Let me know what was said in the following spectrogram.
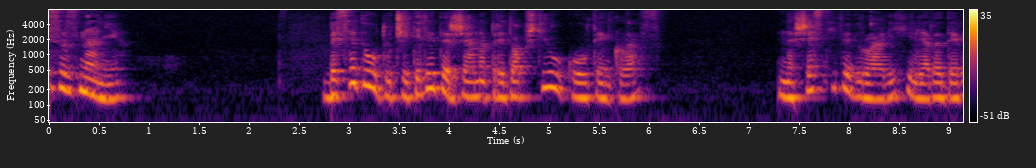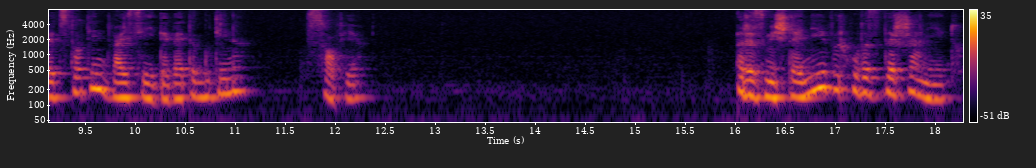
съзнания Беседа от учителя държа на предобщия окултен клас на 6 февруари 1929 г. София Размишление върху въздържанието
